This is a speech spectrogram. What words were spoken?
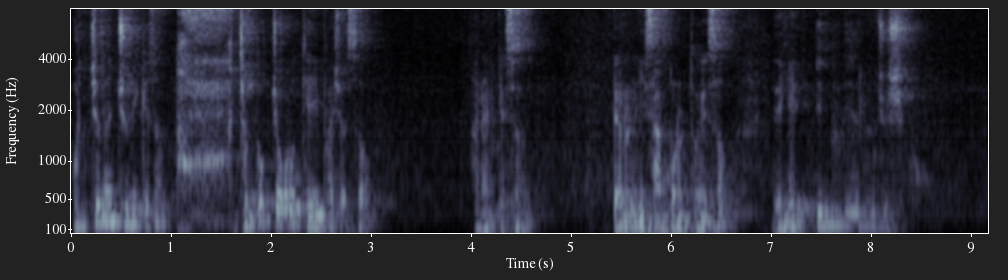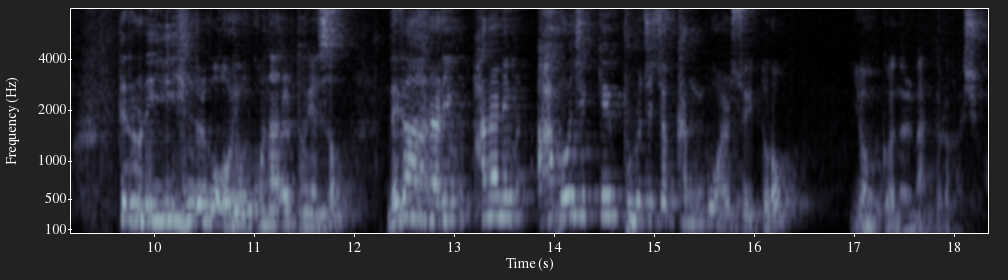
어쩌면 주님께서는 더 적극적으로 개입하셔서 하나님께서 때로는 이 사건을 통해서 내게 인내를 주시고 때로는 이 힘들고 어려운 고난을 통해서 내가 하나님, 하나님 아버지께 부르짖어 간구할 수 있도록 여건을 만들어 가시고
